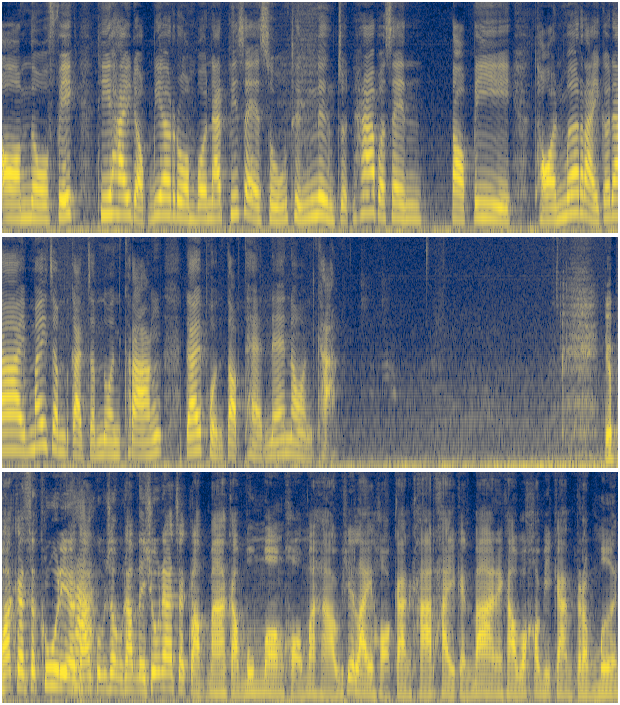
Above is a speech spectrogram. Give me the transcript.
ออมโนฟิกที่ให้ดอกเบี้ยรวมโบนัสพิเศษสูงถึง 1.5%ต่อปี ถอนเมื่อไหร่ก็ได้ ไม่จำกัดจำนวนครั้ง ได้ผลตอบแทนแน่นอนค่ะ เดี๋ยวพักกันสักครู่เดียวครับค่ะคุณผู้ชมครับในช่วงหน้าจะกลับมากับมุมมองของมหาวิทยาลัยหอการค้าไทยกันบ้างนะครับว่าเขามีการประเมิน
